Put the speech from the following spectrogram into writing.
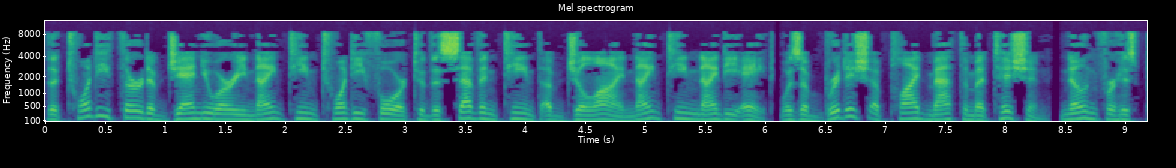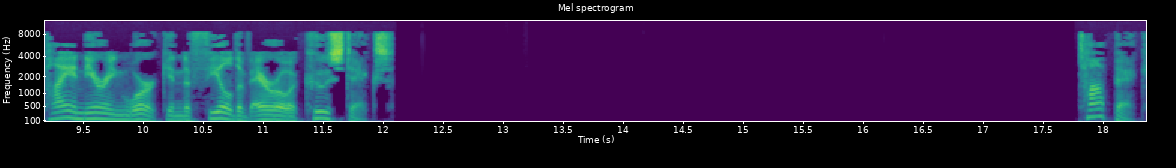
the 23rd of January 1924 to the 17th of July 1998, was a British applied mathematician known for his pioneering work in the field of aeroacoustics. Topic:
